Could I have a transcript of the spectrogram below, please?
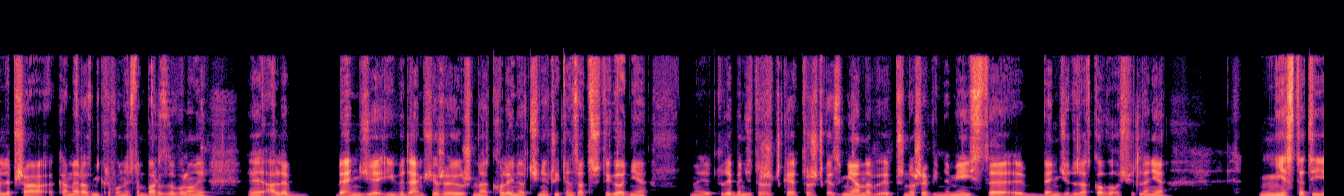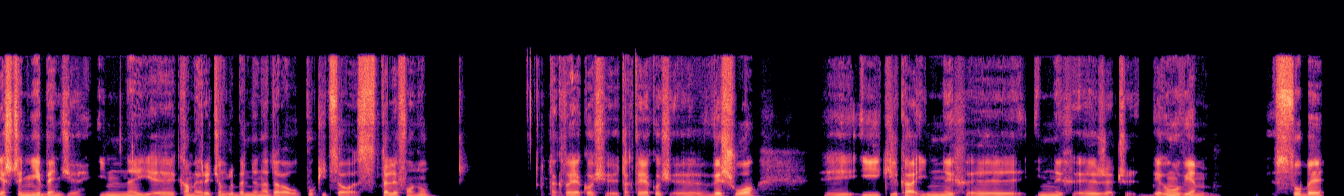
lepsza kamera, z mikrofonu jestem bardzo zadowolony, ale będzie i wydaje mi się, że już na kolejny odcinek, czyli ten za trzy tygodnie, e, tutaj będzie troszeczkę, troszeczkę zmian, e, przynoszę w inne miejsce, e, będzie dodatkowe oświetlenie. Niestety jeszcze nie będzie innej kamery, ciągle będę nadawał póki co z telefonu. Tak to jakoś, tak to jakoś wyszło i kilka innych, innych rzeczy. Jak mówiłem, suby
